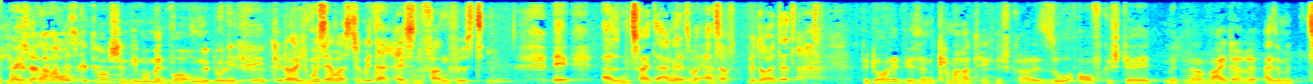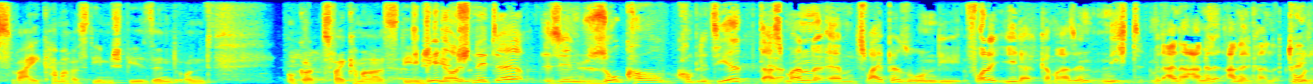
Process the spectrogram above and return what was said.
Die wird dann ausgetauscht in dem Moment, wo er ungeduldig wird. Genau, ich muss ja was zu Mittagessen fangen fürs Team. Nee, also eine zweite Angel, jetzt mal ernsthaft, bedeutet? Bedeutet, wir sind kameratechnisch gerade so aufgestellt mit einer weiteren, also mit zwei Kameras, die im Spiel sind und Oh Gott, zwei Kameras. Die, die Bildausschnitte sind. sind so kompliziert, dass ja. man ähm, zwei Personen, die vor jeder Kamera sind, nicht mit einer Angel angeln kann. Ton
